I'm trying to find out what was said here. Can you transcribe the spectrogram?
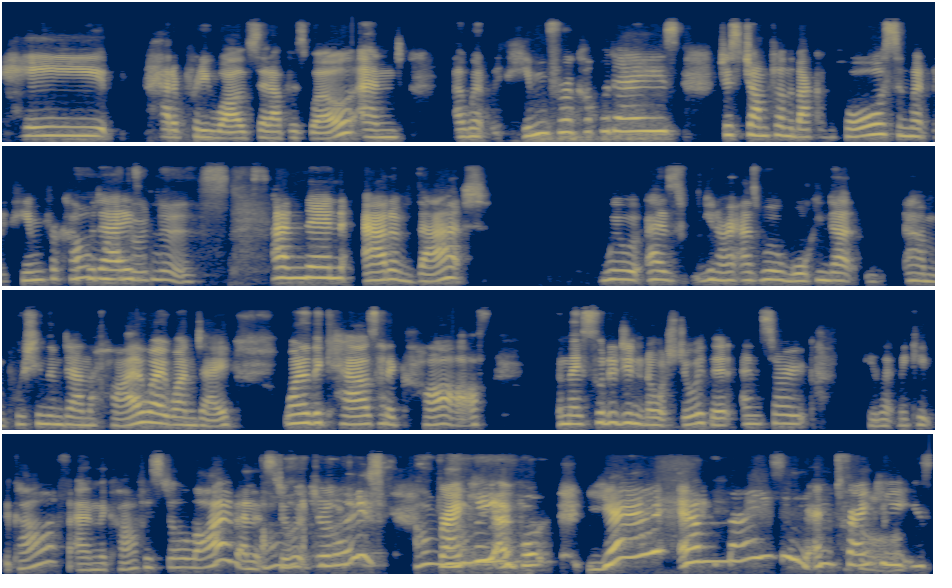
he had a pretty wild setup as well. And I went with him for a couple of days, just jumped on the back of a horse and went with him for a couple oh of days. goodness. And then out of that, we were as you know as we were walking down um, pushing them down the highway one day one of the cows had a calf and they sort of didn't know what to do with it and so he let me keep the calf and the calf is still alive and it's oh still at Julie's. Oh, Frankie, really? I bought, yeah, amazing. And Frankie oh. is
